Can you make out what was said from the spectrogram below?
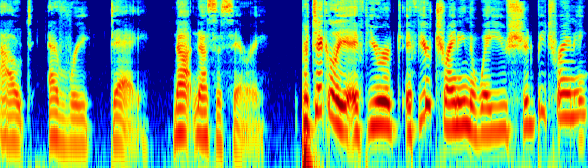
out every day. Not necessary. Particularly if you're if you're training the way you should be training,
